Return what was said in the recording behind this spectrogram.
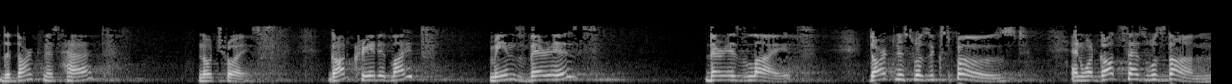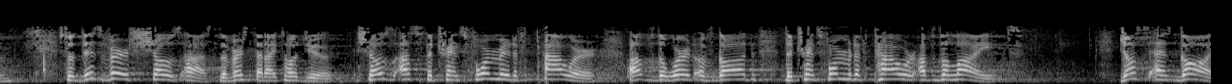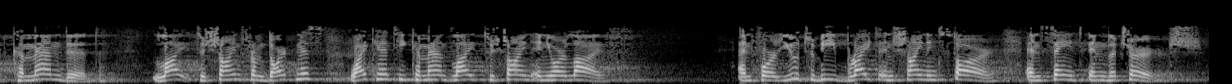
the darkness had no choice. God created light means there is there is light. Darkness was exposed and what God says was done. So this verse shows us, the verse that I told you, shows us the transformative power of the Word of God, the transformative power of the light. Just as God commanded light to shine from darkness, why can't He command light to shine in your life? And for you to be bright and shining star and saint in the church.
